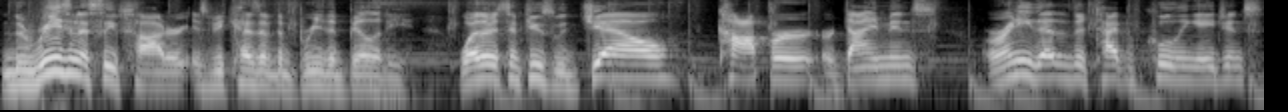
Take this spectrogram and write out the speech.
The reason it sleeps hotter is because of the breathability. Whether it's infused with gel, copper, or diamonds, or any other type of cooling agents,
